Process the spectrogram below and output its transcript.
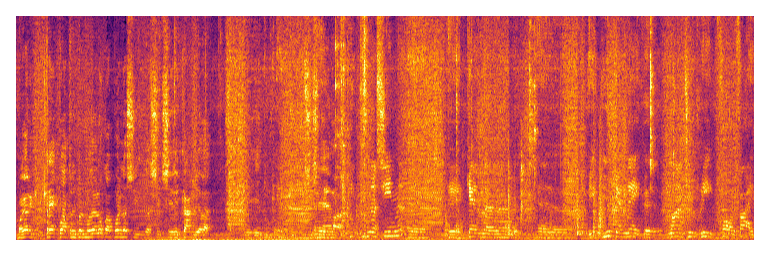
magari 3-4 di quel modello qua, poi la si, la si, si ricambia il, tutto, tutto il sistema. Uh, this machine uh, uh, can uh, you can make uh, one, two, three, four, five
